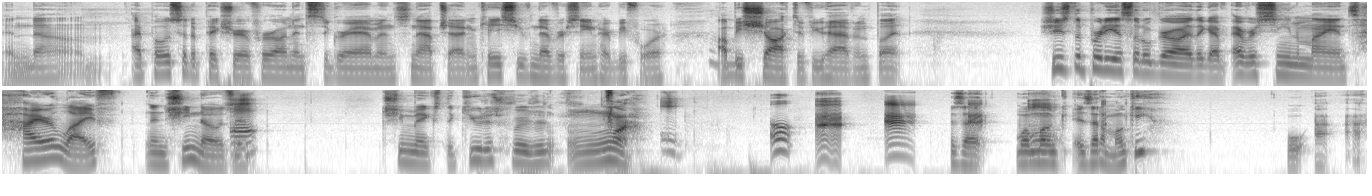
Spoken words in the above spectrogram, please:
And um, I posted a picture of her on Instagram and Snapchat in case you've never seen her before. I'll be shocked if you haven't, but she's the prettiest little girl I think I've ever seen in my entire life, and she knows it. She makes the cutest ah. Is that what monk? Is that a monkey? Oh, ah, ah.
